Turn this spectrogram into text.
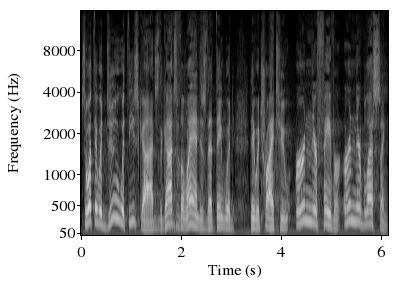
So, what they would do with these gods, the gods of the land, is that they would, they would try to earn their favor, earn their blessing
